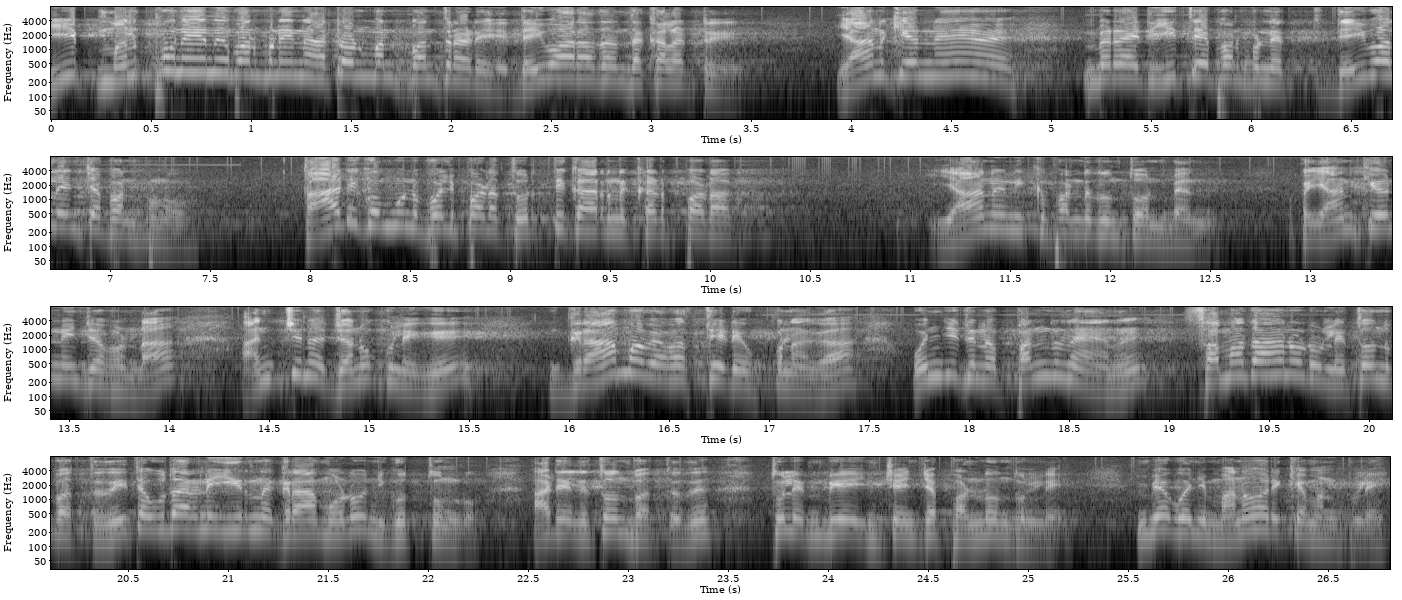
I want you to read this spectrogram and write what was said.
ಈ ಮನ್ಪುನೇನು ಪನ್ಪುನೇನು ಅಟೋನ್ ಮನ್ ಪಂತ್ರಾಡಿ ದೈವಾರಾಧನದ ಕಲಟ್ ಯಾನ್ಕಿಯನ್ನೇ ಬೆರೈಟಿ ಈತೆ ಪನ್ಪುಣೆ ದೈವಾಲೆಂಚ ಪನ್ಪುಣು ತಾಡಿ ಕೊಮ್ಮುನು ಪೊಲಿಪಾಡ ತುರ್ತಿಕಾರನ ಕಡ್ಪಾಡ ಯಾನ ನಿಕ್ಕ ಪಂಡದು ತೋನ್ ಇಂಚ ಪಂಡ? ಅಂಚಿನ ಜನಕುಲಿಗೆ ಗ್ರಾಮ ವ್ಯವಸ್ಥೆಡೆ ಉಪ್ಪನಾಗ ಒಂಜಿ ದಿನ ಪಂಡನಾಯನ್ ಸಮಾಧಾನಡು ಲೆತ್ತೊಂದು ಬರ್ತದೆ ಈತ ಉದಾಹರಣೆ ಈರಿನ ಗ್ರಾಮಡು ಒಂಜಿ ಗೊತ್ತುಂಡು. ಆಡೆ ಲೆತ್ತೊಂದು ಬರ್ತದೆ ತುಲೆ ಎಂಬಿಯ ಇಂಚ ಇಂಚ ಪಂಡೊಂದುಲ್ಲೆ. ಎಂಬಿಯಾಗ ಒಂಜಿ ಮನವರಿಕೆ ಮನ್ಪುಲೆ.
